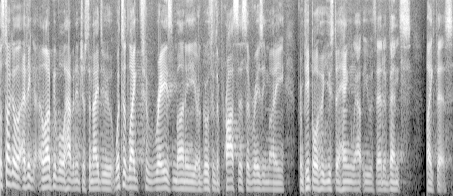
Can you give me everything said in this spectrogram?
Let's talk about, I think a lot of people have an interest, and I do. What's it like to raise money or go through the process of raising money from people who used to hang out with you at events like this?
